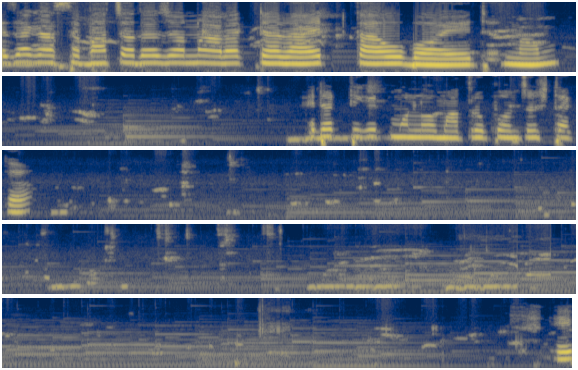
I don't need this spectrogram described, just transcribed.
এ জায়গা আছে বাচ্চাদের জন্য আর একটা রাইড কাউ বয় নাম। এটার টিকিট মূল্য মাত্র পঞ্চাশ টাকা। এই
